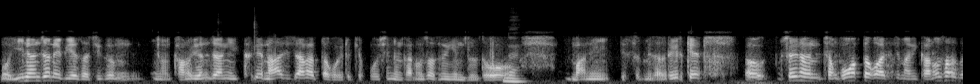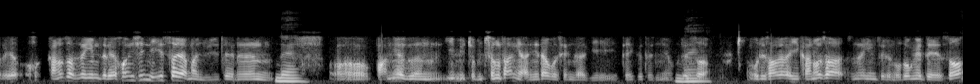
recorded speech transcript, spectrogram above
뭐 2년 전에 비해서 지금 간호 현장이 크게 나아지지 않았다고 이렇게 보시는 간호사 선생님들도 네. 많이 있습니다. 이렇게 어 저희는 참 고맙다고 하지만 간호사들의 간호사 선생님들의 헌신이 있어야만 유지되는 네. 어 방역은 이미 좀 정상이 아니라고 생각이 되거든요. 그래서 네. 우리 사회가 이 간호사 선생님들의 노동에 대해서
